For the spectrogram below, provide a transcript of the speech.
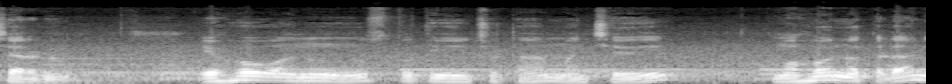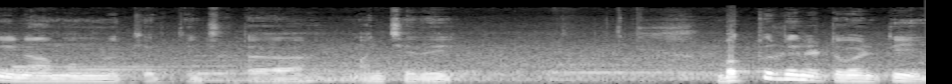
చరణం. యహోవాను స్తుతించుట మంచిది మహోన్నతుడ నీ నామమును కీర్తించుట మంచిది. భక్తుడైనటువంటి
